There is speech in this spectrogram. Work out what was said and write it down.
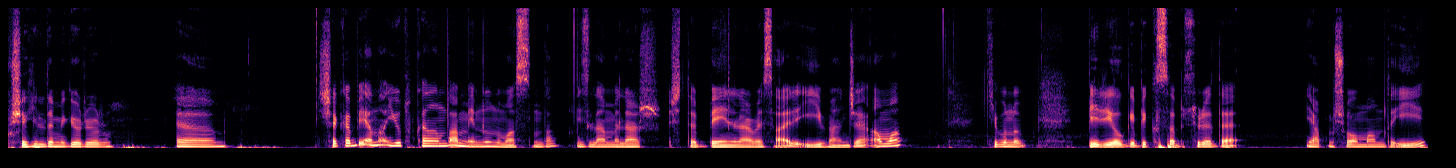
Bu şekilde mi görüyorum? Ee, şaka bir yana YouTube kanalımdan memnunum aslında. İzlenmeler, işte beğeniler vesaire iyi bence ama ki bunu bir yıl gibi kısa bir sürede yapmış olmam da iyi.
